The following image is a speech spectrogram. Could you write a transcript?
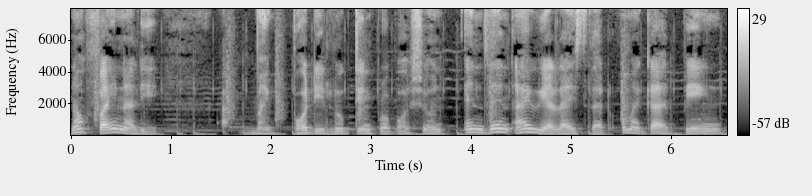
Now finally, uh, my body looked in proportion, and then I realized that oh my god, being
